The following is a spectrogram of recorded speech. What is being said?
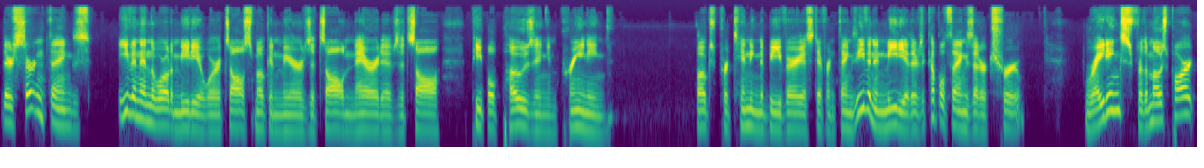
There's certain things, even in the world of media, where it's all smoke and mirrors, it's all narratives, it's all people posing and preening, folks pretending to be various different things. Even in media, there's a couple things that are true ratings for the most part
